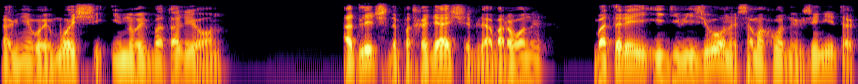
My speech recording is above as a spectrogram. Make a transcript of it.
огневой мощи иной батальон. Отлично подходящие для обороны батареи и дивизионы самоходных зениток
